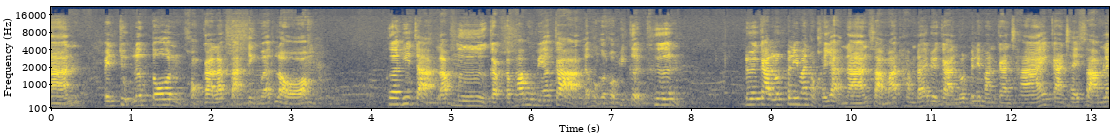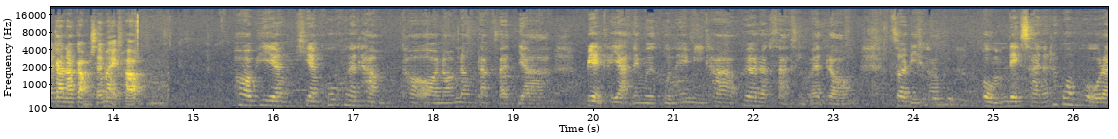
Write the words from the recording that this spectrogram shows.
นั้น เป็นจุดเริ่มต้นของการรักษาสิ่งแวดล้อม เพื่อที่จะรับมือกับสภาพภูมิอากาศ และผลกระทบที่เกิดขึ้น โดยการลดปริมาณของขยะนั้น สามารถทำได้โดยการลดปริมาณการใช้ การใช้ซ้ำและการนำกลับมาใช้ใหม่ครับ พอเพียงเคียงคู่คุณธรรม ทออน้อมนำหลักปรัชญาเปลี่ยนขยะในมือคุณให้มีค่าเพื่อรักษาสิ่งแวดล้อม สวัสดีครับ ผมเด็กชายนัทพงศ์โพไร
